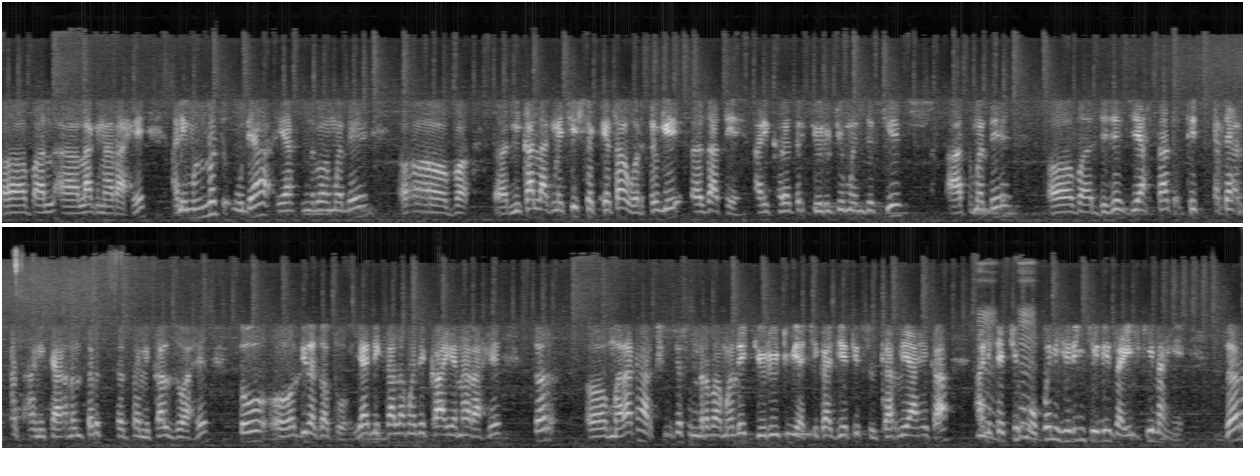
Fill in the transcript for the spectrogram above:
लागणार आहे. आणि म्हणूनच उद्या या संदर्भामध्ये निकाल लागण्याची शक्यता वर्तवली जाते. आणि खरं तर क्युरिटी म्हणजे की आतमध्ये जजेस जे असतात ते चर्चा असतात आणि त्यानंतर त्याचा निकाल जो आहे तो दिला जातो. या निकालामध्ये काय येणार आहे? तर मराठा आरक्षणाच्या संदर्भामध्ये क्युरिटिव्ह याचिका जी आहे ती स्वीकारली आहे का आणि त्याची. ओपन हिअरिंग केली जाईल की नाही जर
